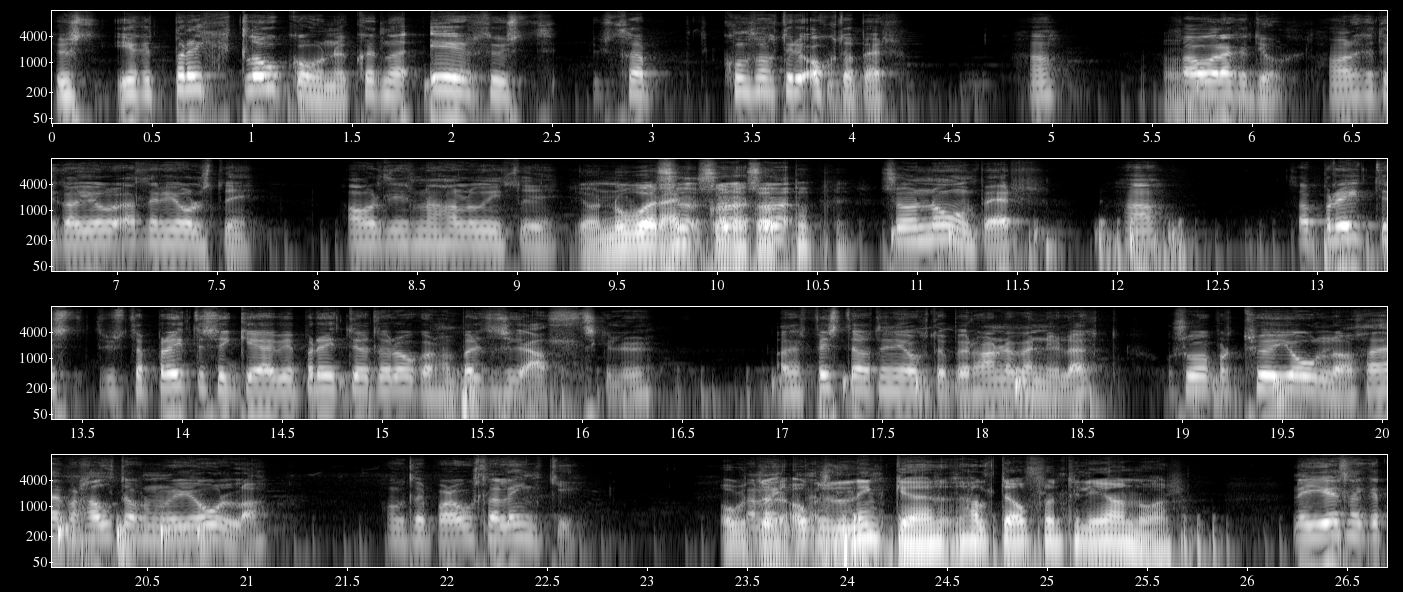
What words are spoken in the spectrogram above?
Þú veist, ég get breykt logoinu Hvernig það er, þú veist Það kom þáttur í oktober ha? Þá var ekkert jól Það var ekkert eitthvað jól, allir í jólastuði. Það var allir svona Halloween stuði já, nú er svo- eitthvað pöpli Svo í november ha? Það breytist, þú veist, það breytist ekki ef ég breyti öllu logoinu Það breytist ekki allt, skilur Það er fyrsta áttin í oktober, hann er venjulegt Og svo er bara tvö jóla og það er bara haldið áfram með jóla. Það er bara óslega lengi. Ógæslega lengi. er haldið áfram til í janúar? Nei, ég ætla ekki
